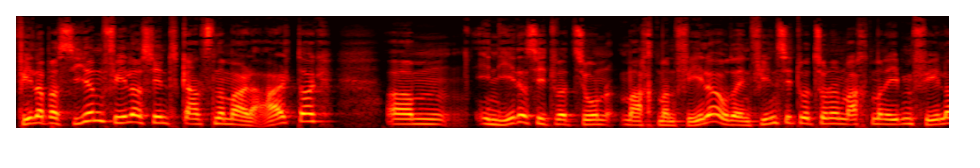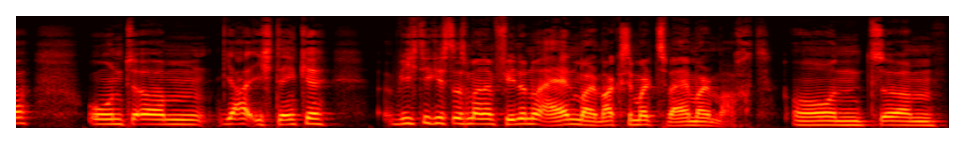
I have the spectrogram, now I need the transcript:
Fehler passieren, Fehler sind ganz normaler Alltag. Ähm, in jeder Situation macht man Fehler oder in vielen Situationen macht man eben Fehler. Und ähm, ja, ich denke, wichtig ist, dass man einen Fehler nur einmal, maximal zweimal macht. Und ähm,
